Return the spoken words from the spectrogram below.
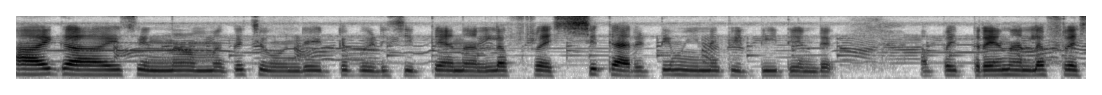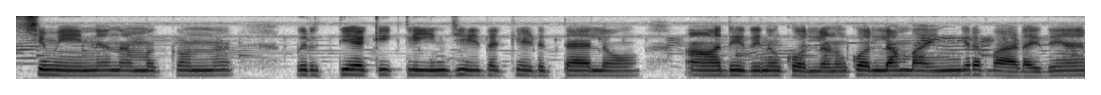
ഹായ് ഗായ്സ് ഇന്ന് നമുക്ക് ചൂണ്ടയിട്ട് പിടിച്ചിട്ട് നല്ല ഫ്രഷ് കരട്ടി മീൻ കിട്ടിയിട്ടുണ്ട്. അപ്പോൾ ഇത്രയും നല്ല ഫ്രഷ് മീൻ നമുക്കൊന്ന് വൃത്തിയാക്കി ക്ലീൻ ചെയ്തൊക്കെ എടുത്താലോ? ആദ്യം ഇതിനെ കൊല്ലണം. കൊല്ലാൻ ഭയങ്കര പാടാണ് ഇത് ഞാൻ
